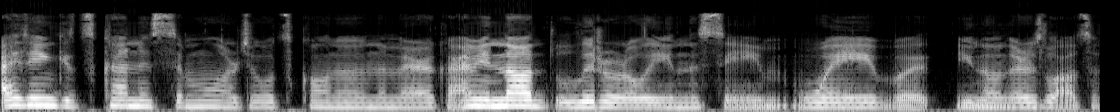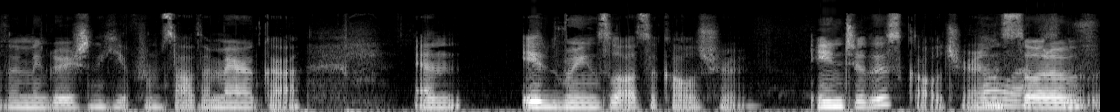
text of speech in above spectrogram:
I think it's kind of similar to what's going on in America. I mean, not literally in the same way, but you know, there's lots of immigration here from South America, and it brings lots of culture into this culture, and oh, sort of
